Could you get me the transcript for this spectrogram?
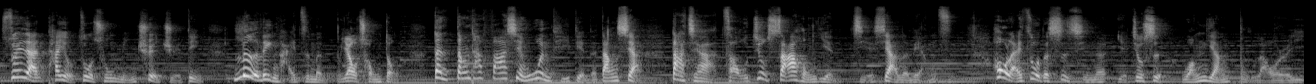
虽然他有做出明确决定，勒令孩子们不要冲动，但当他发现问题点的当下，大家早就杀红眼，结下了梁子。后来做的事情呢，也就是亡羊补牢而已。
